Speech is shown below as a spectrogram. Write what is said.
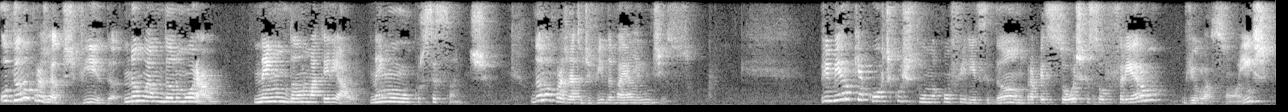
O dano ao projeto de vida não é um dano moral, nem um dano material, nem um lucro cessante. O dano ao projeto de vida vai além disso. Primeiro que a corte costuma conferir esse dano para pessoas que sofreram violações,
